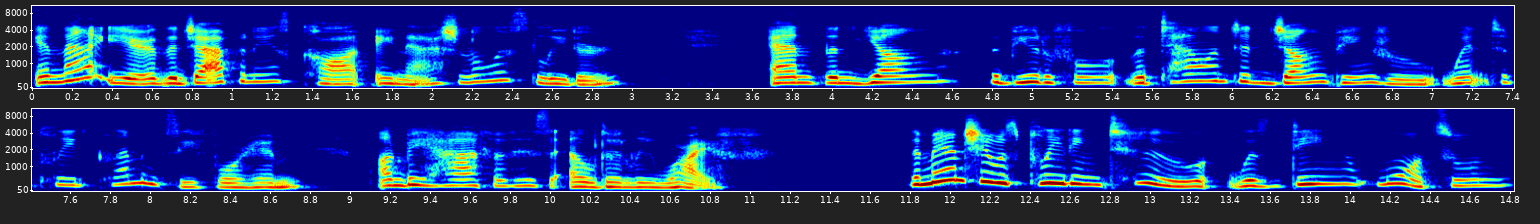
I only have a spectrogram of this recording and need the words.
In that year, the Japanese caught a nationalist leader, and the young, the beautiful, the talented Zheng Pingru went to plead clemency for him on behalf of his elderly wife. The man she was pleading to was Ding Mocun,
